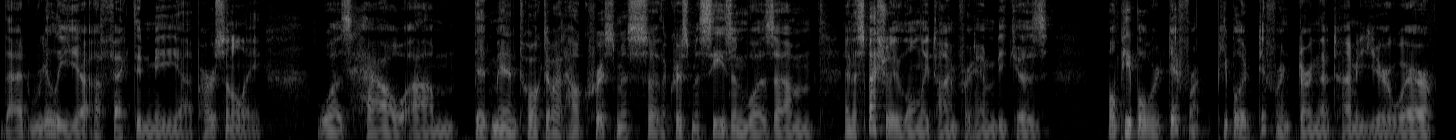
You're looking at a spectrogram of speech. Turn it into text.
that really uh, affected me uh, personally was how um, Deadman talked about how Christmas, uh, the Christmas season, was um, an especially lonely time for him because, well, people were different. People are different during that time of year where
